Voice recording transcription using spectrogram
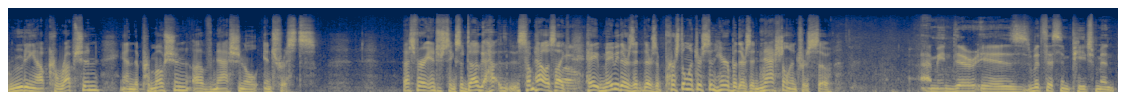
rooting out corruption, and the promotion of national interests. That's very interesting. So, Doug, how, somehow it's like, well, hey, maybe there's a, there's a personal interest in here, but there's a national interest. So, I mean, there is, with this impeachment,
